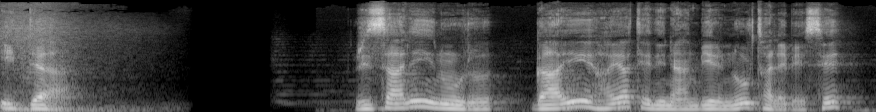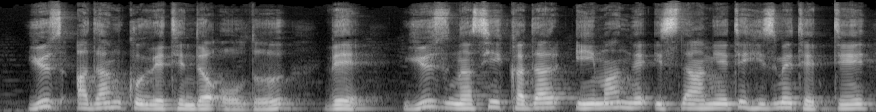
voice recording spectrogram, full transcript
İddia Risale-i Nur'u gaye hayat edinen bir nur talebesi, yüz adam kuvvetinde olduğu ve yüz nasih kadar iman ve İslamiyet'e hizmet ettiği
